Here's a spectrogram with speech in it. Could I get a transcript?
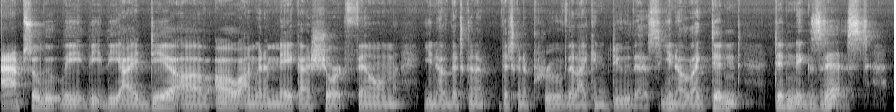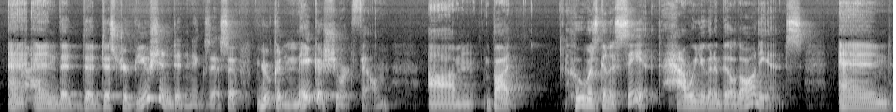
absolutely the the idea of oh I'm gonna make a short film you know that's gonna that's gonna prove that I can do this you know like didn't didn't exist and, and the the distribution didn't exist. So you could make a short film um, but who was gonna see it? How were you gonna build audience? And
